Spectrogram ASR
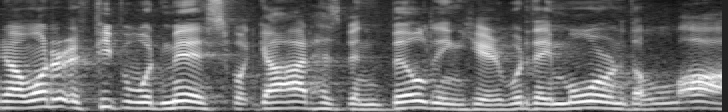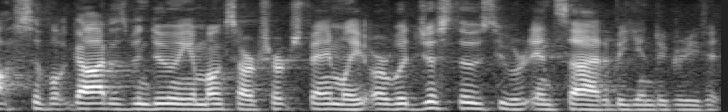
You know, I wonder if people would miss what God has been building here. Would they mourn the loss of what God has been doing amongst our church family, or would just those who are inside begin to grieve it?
